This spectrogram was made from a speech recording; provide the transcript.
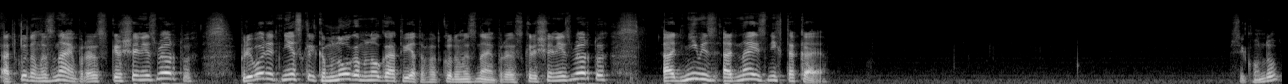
откуда мы знаем про воскрешение из мертвых, приводит несколько, много-много ответов, откуда мы знаем про воскрешение из мертвых. Одним из, одна из них такая. Секунду.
